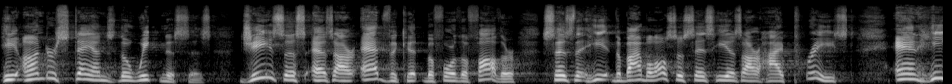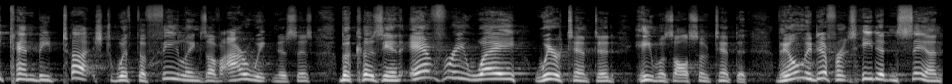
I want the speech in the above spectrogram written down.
He understands the weaknesses. Jesus, as our advocate before the Father, says that he, the Bible also says he is our high priest, and he can be touched with the feelings of our weaknesses because in every way we're tempted, he was also tempted. The only difference, he didn't sin,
